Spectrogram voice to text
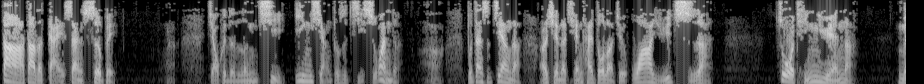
大大的改善设备啊，教会的冷气、音响都是几十万的啊。不但是这样的，而且呢，钱太多了，就挖鱼池啊，做庭园呐。美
